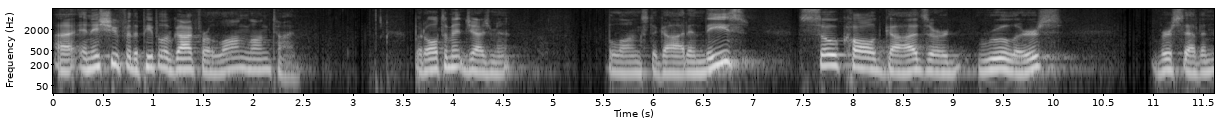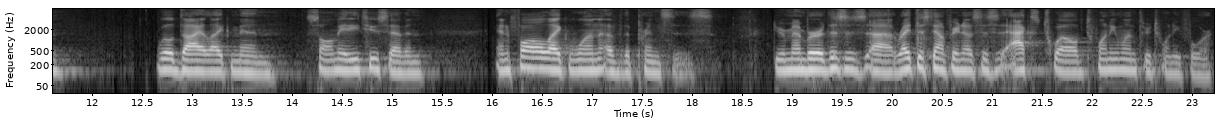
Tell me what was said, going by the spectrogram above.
an issue for the people of God for a long, long time. But ultimate judgment belongs to God. And these so called gods or rulers, verse 7, will die like men. Psalm 82 7, and fall like one of the princes. Do you remember? This is, uh, write this down for your notes. This is Acts 12, 21 through 24.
